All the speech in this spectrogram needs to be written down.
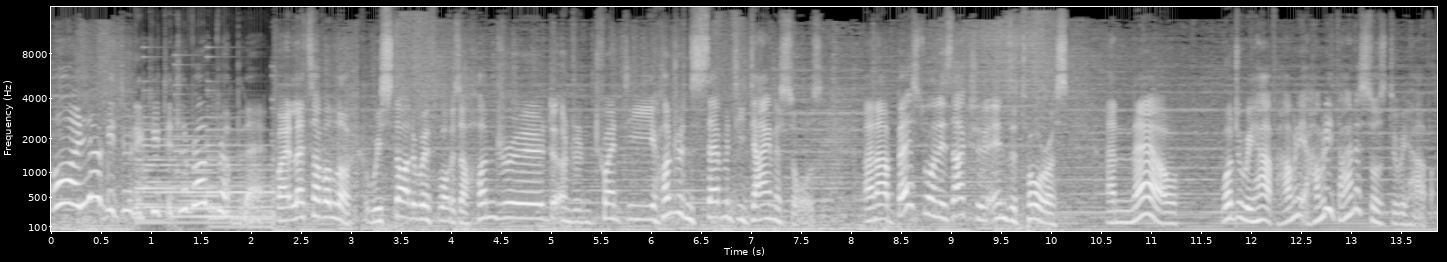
Oh, look, it's doing a cute little rub rub there. Right, let's have a look. We started with, what was 100, 120, 170 dinosaurs. And our best one is actually Indotaurus. And now, what do we have? How many, how many dinosaurs do we have?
